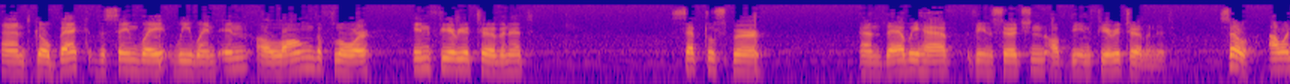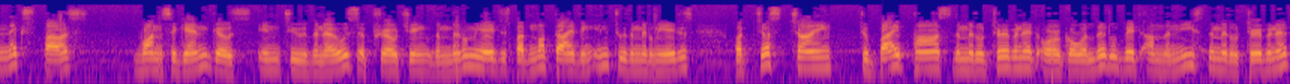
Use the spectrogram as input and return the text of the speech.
and go back the same way we went in along the floor, inferior turbinate, septal spur, and there we have the insertion of the inferior turbinate. So our next pass once again goes into the nose, approaching the middle meatus, but not diving into the middle meatus, but just trying to bypass the middle turbinate or go a little bit underneath the middle turbinate.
